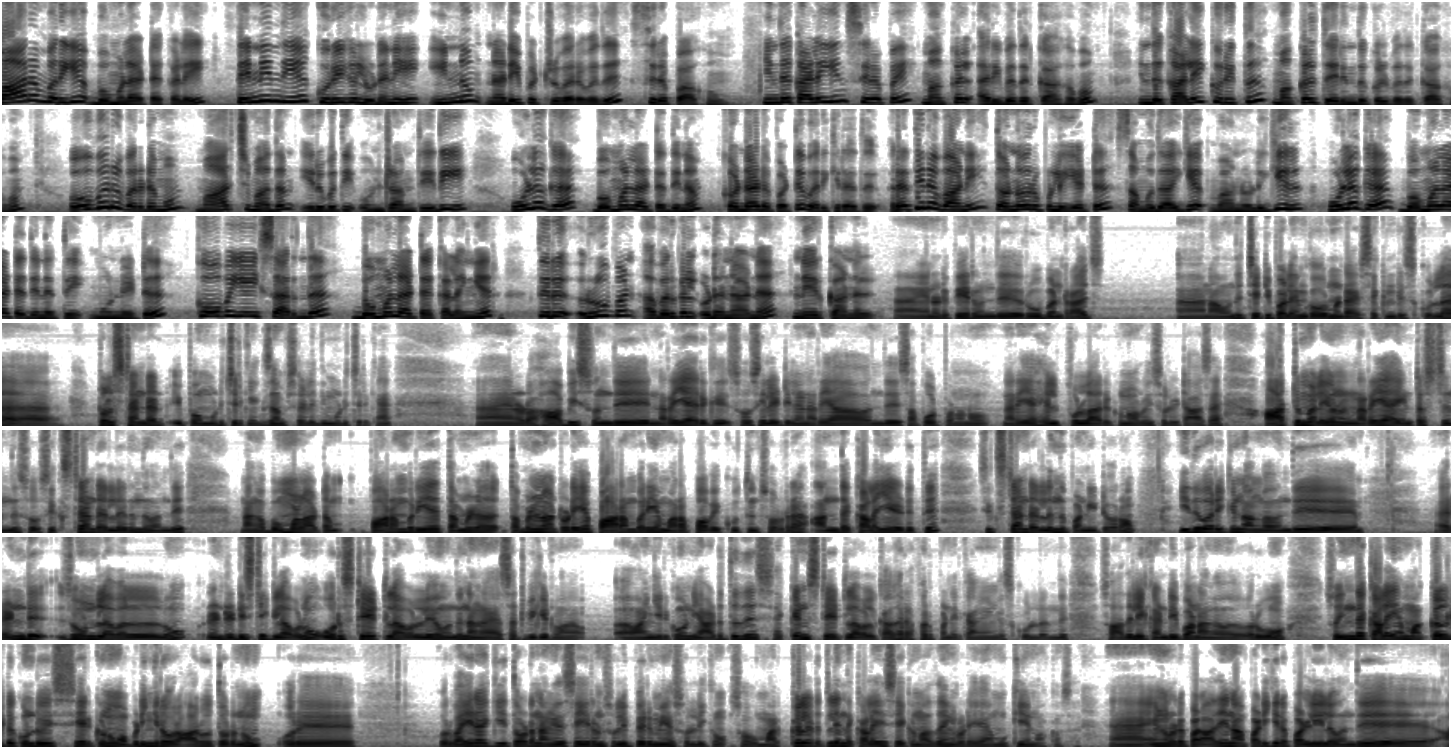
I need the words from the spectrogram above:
பாரம்பரிய பொம்மலாட்ட கலை தென்னிந்திய குறிகளுடனே இன்னும் நடைபெற்று வருவது சிறப்பாகும். இந்த கலையின் சிறப்பை மக்கள் அறிவதற்காகவும் இந்த கலை குறித்து மக்கள் தெரிந்து கொள்வதற்காகவும் ஒவ்வொரு வருடமும் மார்ச் மாதம் இருபத்தி ஒன்றாம் தேதி உலக பொம்மலாட்ட தினம் கொண்டாடப்பட்டு வருகிறது. ரத்தினவாணி தொண்ணூறு புள்ளி எட்டு சமுதாய வானொலியில் உலக பொம்மலாட்ட தினத்தை முன்னிட்டு கோவையை சார்ந்த பொம்மலாட்ட கலைஞர் திரு ரூபன் அவர்களுடனான நேர்காணல். என்னோடய என்னோட பேர் வந்து ரூபன் ராஜ். நான் வந்து செட்டிப்பாளையம் கவர்மெண்ட் ஹையர் செகண்டரி ஸ்கூலில் டுவெல்த் ஸ்டாண்டர்ட் இப்போ முடிச்சிருக்கேன் எக்ஸாம்ஸ் எழுதி முடிச்சிருக்கேன். என்னோடய ஹாபிஸ் வந்து நிறையா இருக்குது சோசியலிட்டியில் நிறையா வந்து சப்போர்ட் பண்ணணும். நிறையா ஹெல்ப்ஃபுல்லாக இருக்கணும் அப்படின்னு சொல்லிட்டு ஆசை. ஆர்ட் மேலேயும் எனக்கு நிறையா இன்ட்ரெஸ்ட் இருந்து. ஸோ சிக்ஸ் ஸ்டாண்டர்ட்லேருந்து வந்து நாங்கள் பொம்மலாட்டம் பாரம்பரிய தமிழ தமிழ்நாட்டுடைய பாரம்பரிய மரப்பாவை கூத்துன்னு சொல்கிறேன் அந்த கலையை எடுத்து சிக்ஸ் ஸ்டாண்டர்ட்லேருந்து பண்ணிட்டு வரோம். இது வரைக்கும் நாங்கள் வந்து ரெண்டு ஜோன் லெவலும் ரெண்டு டிஸ்ட்ரிக்ட் லெவலும் ஒரு ஸ்டேட் லெவல்லையும் வந்து நாங்கள் சர்டிஃபிகேட் வா வாங்கியிருக்கோம். நீ அடுத்தது செகண்ட் ஸ்டேட் லெவலுக்காக ரெஃபர் பண்ணியிருக்காங்க எங்கள் ஸ்கூல்லேருந்து ஸோ அதுலேயே கண்டிப்பாக நாங்கள் வருவோம். ஸோ இந்த கலையை மக்கள்கிட்ட கொண்டு போய் சேர்க்கணும் அப்படிங்கிற ஒரு ஆர்வத்துடனும் ஒரு ஒரு வைராக்கியத்தோடு நாங்கள் இதை செய்கிறோன்னு சொல்லி பெருமையாக சொல்லிக்கும். ஸோ மக்கள் இடத்துல இந்த கலையை சேர்க்கணும். அதுதான் எங்களுடைய முக்கிய நோக்கம் சார் எங்களோட எங்களுடைய ப அதே நான் படிக்கிற பள்ளியில் வந்து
